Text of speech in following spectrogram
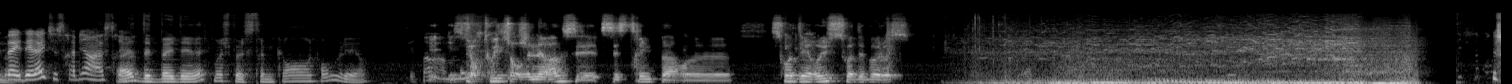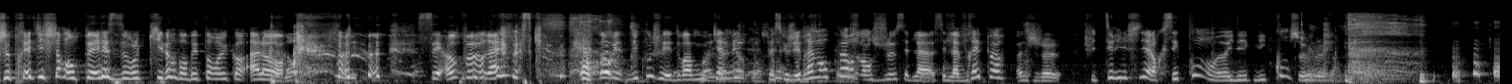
Dead by Daylight, ce serait bien à stream. Ouais, Dead by Daylight, moi je peux le stream quand, quand vous voulez. Hein. Pas Et, un sur Twitch en général, c'est c'est stream par euh, soit des Russes, soit des Bolos. Je prédis Char en PS devant le killer dans des temps records. Alors, c'est un peu vrai parce que. Non, mais du coup, je vais devoir me calmer un parce que j'ai vraiment peur dans ce jeu. C'est de la, c'est de la vraie peur. Je, je suis terrifiée alors que c'est con. euh, Il est, il est con ce jeu. là.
